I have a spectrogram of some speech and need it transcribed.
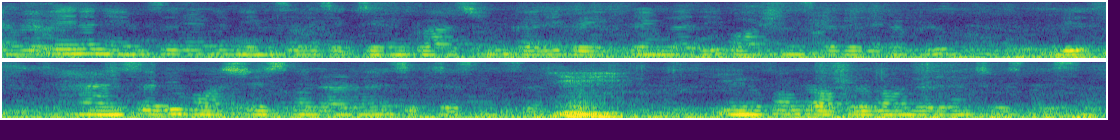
ఎవరికైనా నేమ్స్ అంటే నేమ్స్ అవి చెక్ చేయడం క్లాస్ రూమ్ కానీ బ్రేక్ టైం అది వెళ్ళేటప్పుడు హ్యాండ్స్ అవి వాష్ చేసుకొని రావడానికి చెక్ చేస్తాం సార్ మ్మ్. యూనిఫామ్ ప్రాపర్గా ఉండాలని చూస్తాం సార్.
